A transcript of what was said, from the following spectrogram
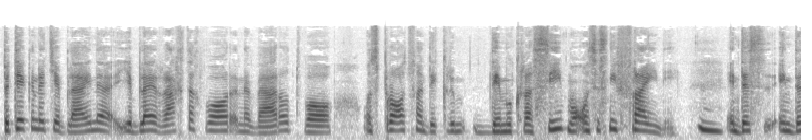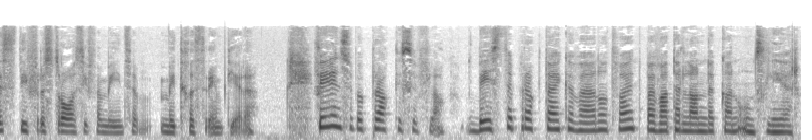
beteken dit jy bly in 'n jy bly regtig waar in 'n wêreld waar ons praat van demokrasie maar ons is nie vry nie Mm. En dis en dis die frustrasie van mense met gestremthede. Weerens op 'n praktiese vlak, beste praktyke wêreldwyd, by watter lande kan ons leer?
